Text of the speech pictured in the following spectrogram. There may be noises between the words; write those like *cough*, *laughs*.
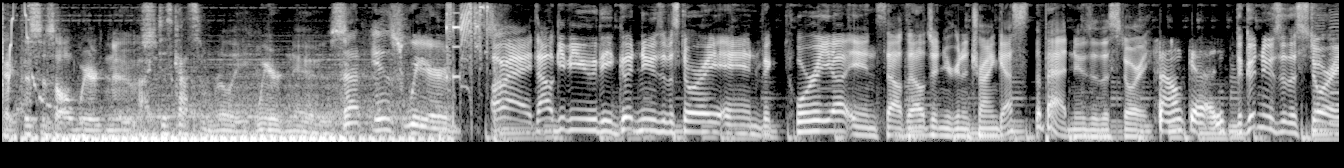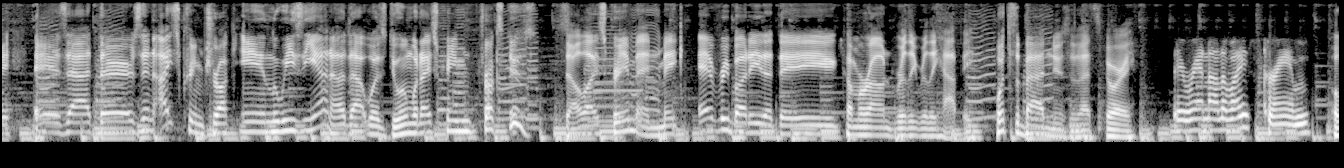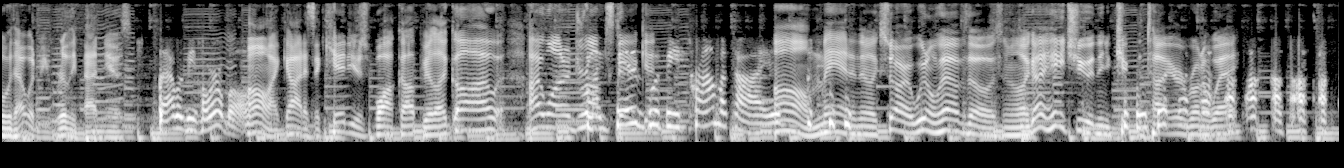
Okay, this is all weird news. I just got some really weird news. That is weird. All right, I'll give you the good news of a story in Victoria in South Elgin. You're going to try and guess the bad news of this story. Sounds good. The good news of the story is that there's an ice cream truck in Louisiana that was doing what ice cream trucks do sell ice cream and make everybody that they come around really, really happy. What's the bad news of that story? They ran out of ice cream. Oh, that would be really bad news. That would be horrible. Oh my God! As a kid, you just walk up, you're like, "Oh, I, I want a My drumstick." kids would be traumatized. Oh man, and they're like, "Sorry, we don't have those," and they're like, "I hate you," and then you kick the tire and run away. *laughs*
